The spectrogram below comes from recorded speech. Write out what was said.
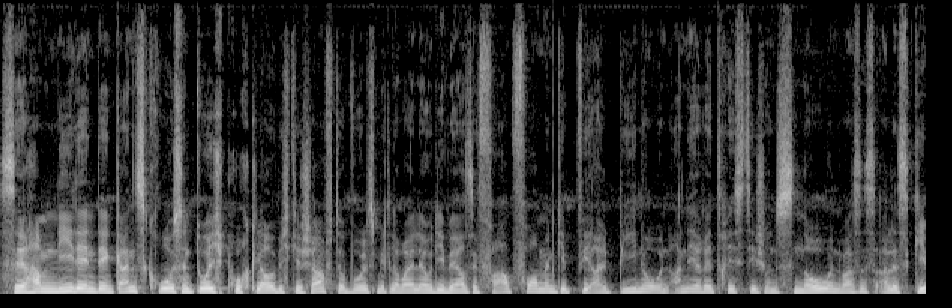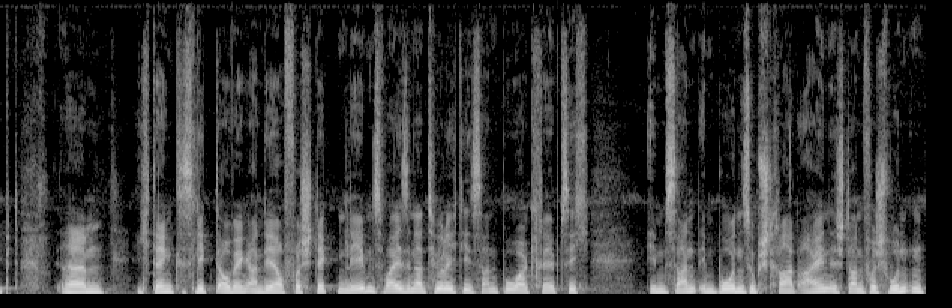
Sie haben nie den, den ganz großen Durchbruch, glaube ich, geschafft, obwohl es mittlerweile auch diverse Farbformen gibt, wie Albino und Aneretristisch und Snow und was es alles gibt. Ähm, ich denke, es liegt auch an der versteckten Lebensweise natürlich. Die Sandboa gräbt sich im Sand, im Bodensubstrat ein, ist dann verschwunden.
